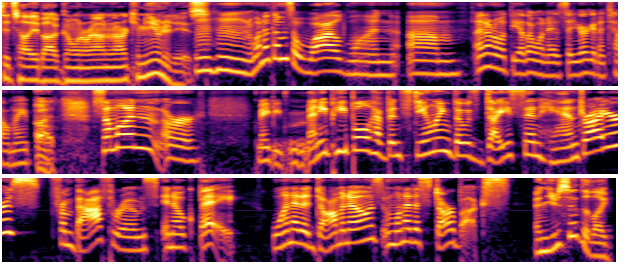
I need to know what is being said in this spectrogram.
to tell you about going around in our communities. Mm, One of them's a wild one. Um, I don't know what the other one is, so you're going to tell me. But someone, or maybe many people, have been stealing those Dyson hand dryers from bathrooms in Oak Bay. One at a Domino's and one at a Starbucks. And you said that like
